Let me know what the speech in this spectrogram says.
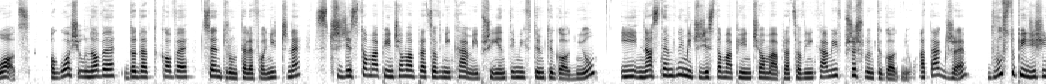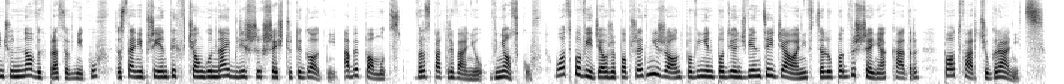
Watts ogłosił nowe dodatkowe centrum telefoniczne z 35 pracownikami przyjętymi w tym tygodniu i następnymi 35 pracownikami w przyszłym tygodniu, a także 250 nowych pracowników zostanie przyjętych w ciągu najbliższych sześciu tygodni, aby pomóc w rozpatrywaniu wniosków. Watts powiedział, że poprzedni rząd powinien podjąć więcej działań w celu podwyższenia kadr po otwarciu granic.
